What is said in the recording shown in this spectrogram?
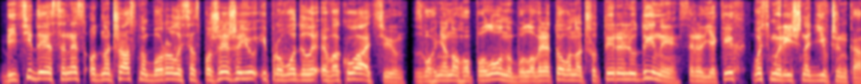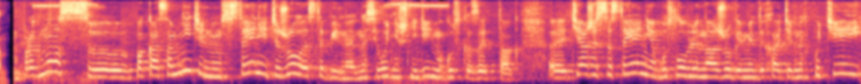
Бійці ДСНС одночасно боролися з пожежею і проводили евакуацію. З вогняного полону було врятовано чотири людини, серед яких восьмирічна дівчинка. Прогноз э, пока сомнительный, состояние тяжелое, стабильное. На сегодняшний день могу сказать так. Э, Тяжесть состояния обусловлена ожогами дыхательных путей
